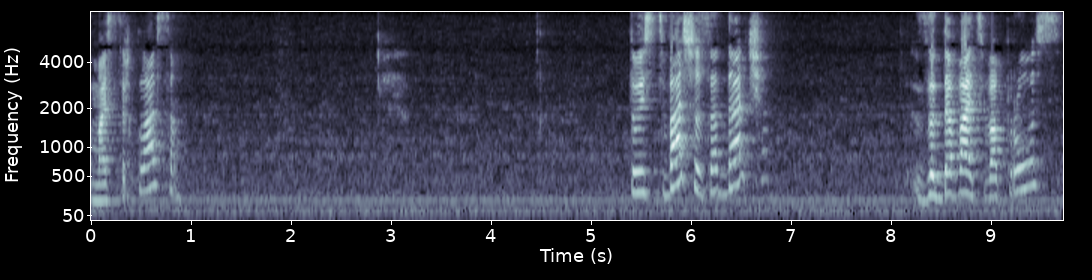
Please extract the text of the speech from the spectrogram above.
мастер-класса. То есть ваша задача задавать вопрос,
